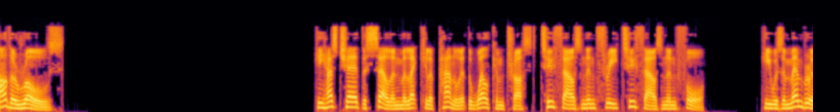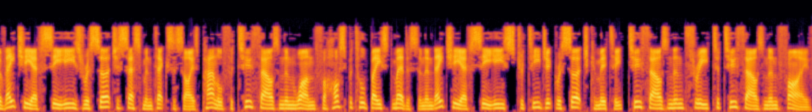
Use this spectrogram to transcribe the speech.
Other roles He has chaired the Cell and Molecular Panel at the Wellcome Trust 2003-2004. He was a member of HEFCE's Research Assessment Exercise Panel for 2001 for Hospital-Based Medicine and HEFCE's Strategic Research Committee 2003 to 2005.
